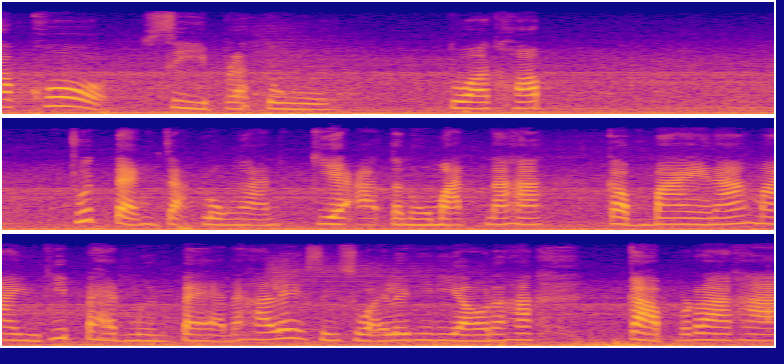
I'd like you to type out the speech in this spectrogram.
r o c c o 4ประตู ตัวท็อป ชุดแต่งจากโรงงานเกียร์อัตโนมัตินะคะ กับไม้นะ ไม้อยู่ที่ 88,000นะคะ เลขสวยๆเลยทีเดียวนะคะ กับราคา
